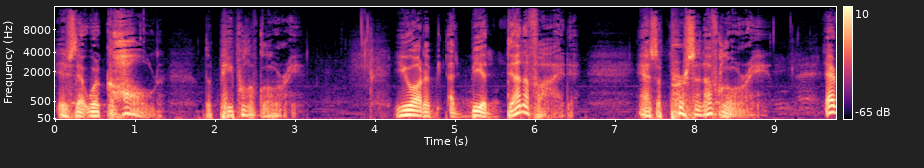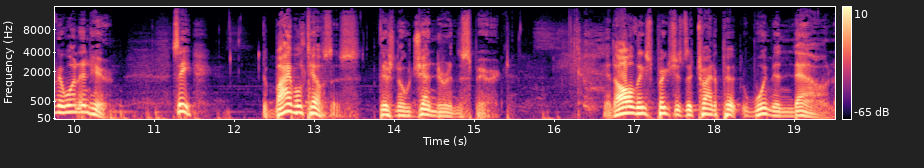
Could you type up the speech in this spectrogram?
is that we're called the people of glory. You ought to be uh, identified as a person of glory. Everyone in here. See, the Bible tells us there's no gender in the Spirit. And all these preachers that try to put women down,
